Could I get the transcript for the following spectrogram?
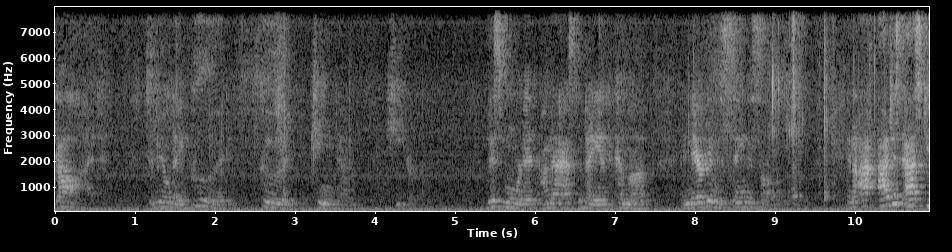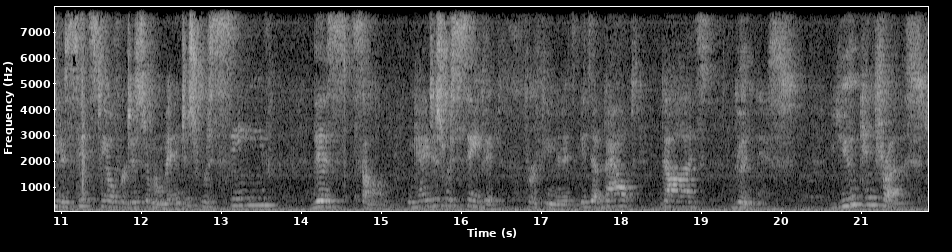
God to build a good, good kingdom here. This morning, I'm going to ask the band to come up, and they're going to sing a song. And I, I just ask you to sit still for just a moment and just receive this song. Okay? Just receive it for a few minutes. It's about God's goodness. You can trust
